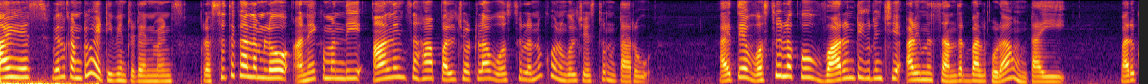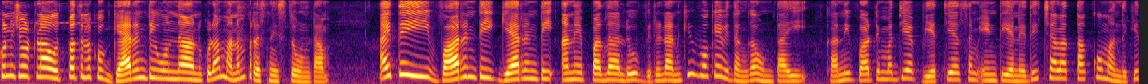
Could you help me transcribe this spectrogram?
హాయ్ ఎస్ వెల్కమ్ టు ఐటీవీ ఎంటర్టైన్మెంట్స్. ప్రస్తుత కాలంలో అనేక మంది ఆన్లైన్ సహా పలు చోట్ల వస్తువులను కొనుగోలు చేస్తుంటారు అయితే వస్తువులకు వారంటీ గురించి అడిగిన సందర్భాలు కూడా ఉంటాయి. మరికొన్ని చోట్ల ఉత్పత్తులకు గ్యారంటీ ఉందా అని కూడా మనం ప్రశ్నిస్తూ ఉంటాం. అయితే ఈ వారంటీ గ్యారంటీ అనే పదాలు వినడానికి ఒకే విధంగా ఉంటాయి. కానీ వాటి మధ్య వ్యత్యాసం ఏంటి అనేది చాలా తక్కువ మందికి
